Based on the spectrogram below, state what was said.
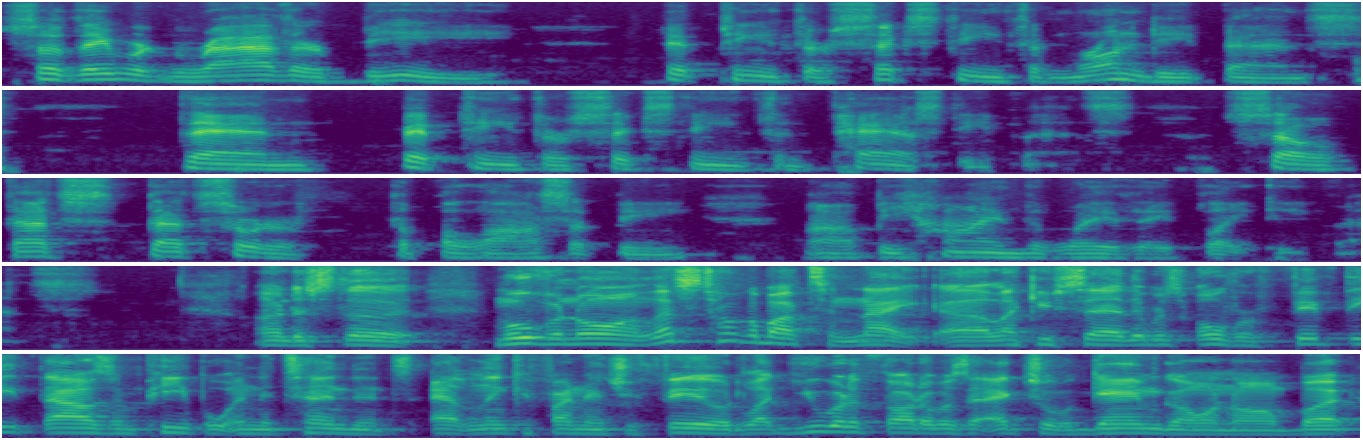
So they would rather be 15th or 16th in run defense than 15th or 16th in pass defense. So that's that's sort of the philosophy uh, behind the way they play defense. Understood. Moving on, let's talk about tonight. Uh, like you said, there was over fifty thousand people in attendance at Lincoln Financial Field. Like you would have thought it was an actual game going on, but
